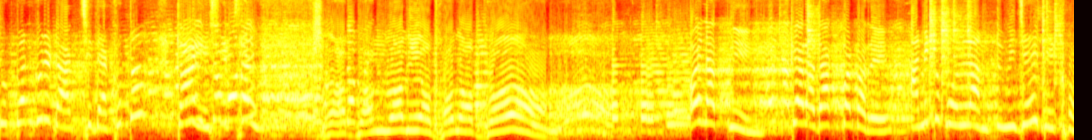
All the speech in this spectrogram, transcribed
রূপবান করে ডাকছে দেখো তো। কে এসেছে? সব সাবধান বলিও ফলাফল ওই নাতনি কেরা ডাক পারবারে আমি তো বললাম তুমি যাই দেখো।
